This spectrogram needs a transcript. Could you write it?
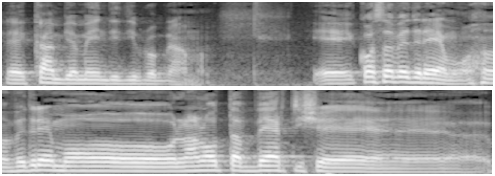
eh, cambiamenti di programma. E cosa vedremo? Vedremo la lotta a vertice eh,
